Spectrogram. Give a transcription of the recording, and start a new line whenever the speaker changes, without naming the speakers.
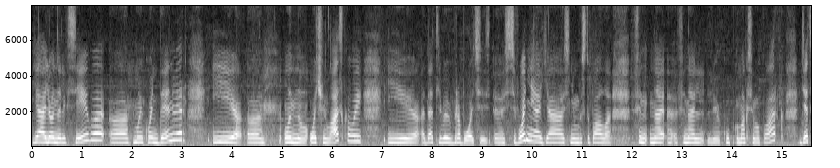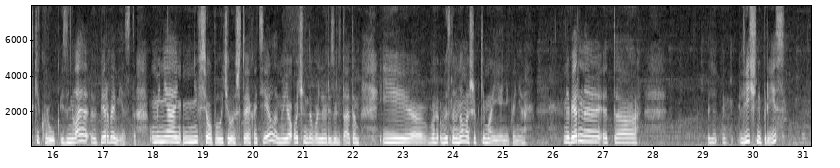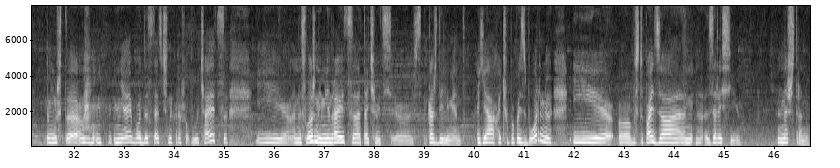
Я Алена Алексеева, э, мой конь Денвер, и э, он очень ласковый и отдатливый в работе. Э, сегодня я с ним выступала на финале Кубка Максима Парк «Детский круг» и заняла первое место. У меня не все получилось, что я хотела, но я очень довольна результатом, и в основном ошибки мои, а не коня. Наверное, это личный приз, потому что у меня его достаточно хорошо получается, и она сложная, и мне нравится оттачивать э, каждый элемент. Я хочу попасть в сборную и э, выступать за, за Россию, за нашу страну.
